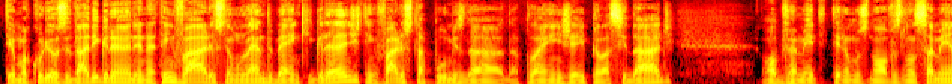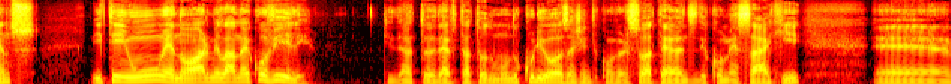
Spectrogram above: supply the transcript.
tem uma curiosidade grande, né? Tem vários, tem um land bank grande, tem vários tapumes da, da Plaenge aí pela cidade. Obviamente teremos novos lançamentos. E tem um enorme lá no Ecoville, que deve estar todo mundo curioso. A gente conversou até antes de começar aqui. É,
